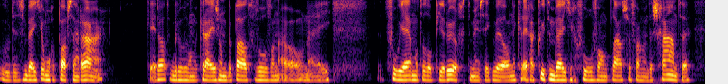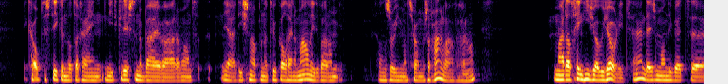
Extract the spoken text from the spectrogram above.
oeh, dit is een beetje ongepast en raar. Ken je dat? Ik bedoel, dan krijg je zo'n bepaald gevoel van, oh nee, het voel je helemaal tot op je rug. Tenminste, ik wel. En ik kreeg acuut een beetje gevoel van plaatsvervangende schaamte. Ik hoopte stiekem dat er geen niet-christenen bij waren, want ja, die snappen natuurlijk al helemaal niet waarom dan zo iemand zomaar zijn gang laten gaan. Maar dat ging hier sowieso niet. Hè? Deze man die werd, uh,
